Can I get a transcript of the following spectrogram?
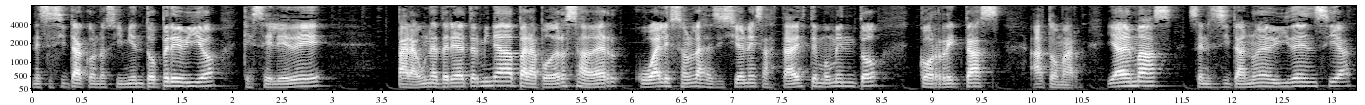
necesita conocimiento previo que se le dé para una tarea determinada para poder saber cuáles son las decisiones hasta este momento correctas a tomar. Y además se necesita nueva evidencia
